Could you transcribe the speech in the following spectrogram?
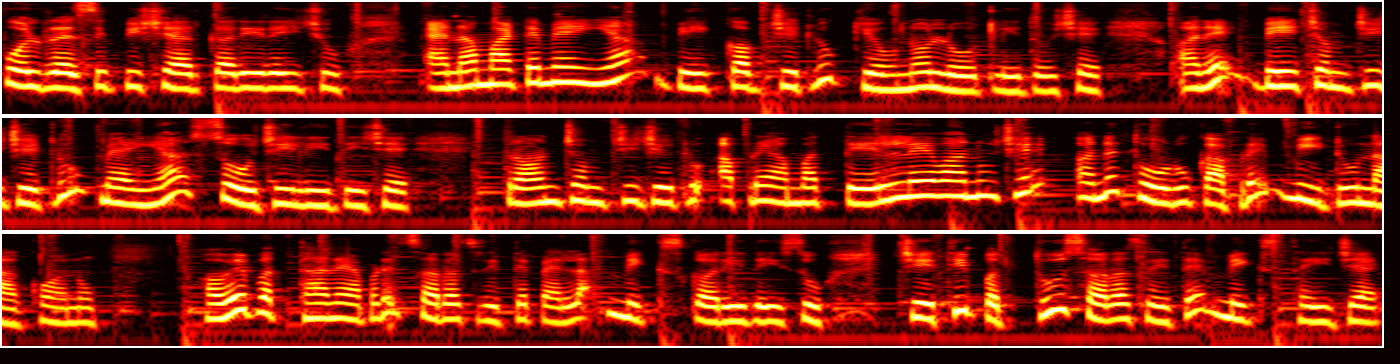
ફૂલ રેસીપી શેર કરી રહી છું. એના માટે મેં અહીંયા બે કપ જેટલું ઘેઉનો લોટ લીધો છે અને બે ચમચી જેટલું મેં અહીંયા સોજી લીધી છે. ત્રણ ચમચી જેટલું આપણે આમાં તેલ લેવાનું છે અને થોડુંક આપણે મીઠું નાખવાનું. હવે બધાને આપણે સરસ રીતે પહેલાં મિક્સ કરી દઈશું, જેથી બધું સરસ રીતે મિક્સ થઈ જાય.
